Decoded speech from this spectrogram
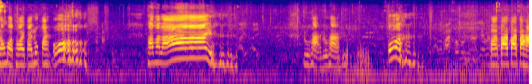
น้องบอทอยไปลูกไปโอ้ทำอะไร ดูค่ะดูค่ะ โอ้ไปไปไปไปหา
